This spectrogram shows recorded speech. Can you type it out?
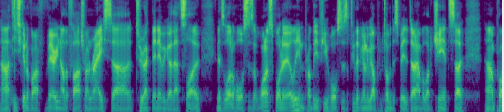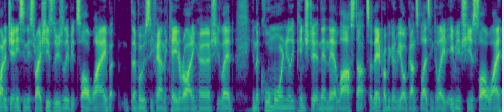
Uh, I think she's going to run a very another fast run race. Uh, Toorak, they never go that slow. And there's a lot of horses that want to spot early, and probably a few horses that are going to be up on top of the speed that don't have a lot of chance. So um, Pride of Jenni's in this race, she's usually a bit slow away, but they've obviously found the key to riding her. She led in the Coolmore and nearly pinched it, and then their last start. So they're probably going to be all guns blazing to lead, even if she is slow away,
